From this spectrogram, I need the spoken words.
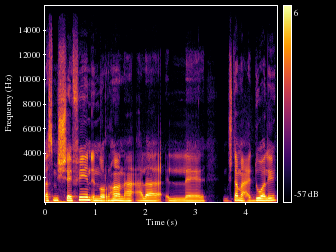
بس مش شايفين إنه الرهان على المجتمع الدولي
